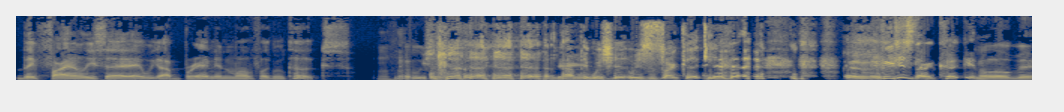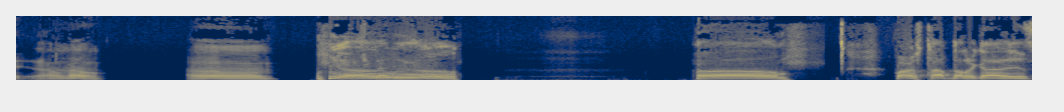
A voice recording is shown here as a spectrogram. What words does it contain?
They finally said, "Hey, we got Brandin motherfucking Cooks." Mm-hmm. we should. I think we should. We should start cooking. we should start cooking a little bit. I don't know. Um, no. Um, as far as top dollar guys,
